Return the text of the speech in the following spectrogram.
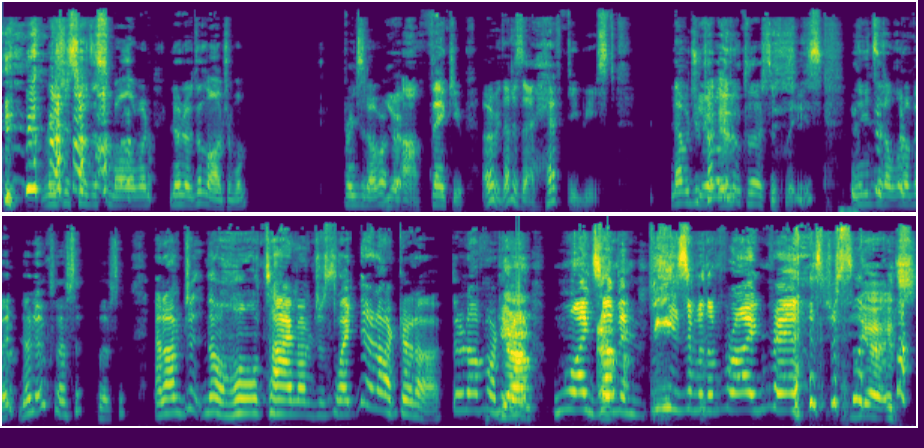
Reaches for the smaller one. No, no, the larger one. Brings it over. Yeah. Ah, thank you. Oh, that is a hefty beast. Now, would you yeah, come a little closer, please? Leans in a little bit. No, no, closer, closer. And I'm just the whole time I'm just like, they're not gonna, they're not fucking yeah, gonna. Winds up and beats him with a frying pan. It's just like... yeah, it's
